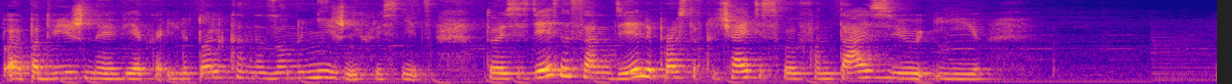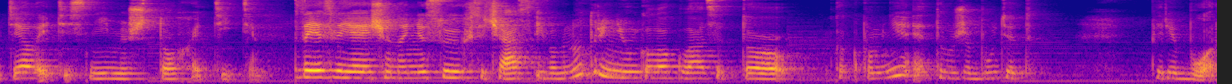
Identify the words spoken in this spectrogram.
э, подвижное веко или только на зону нижних ресниц. То есть здесь на самом деле просто включайте свою фантазию и делайте с ними что хотите. Если я еще нанесу их сейчас и во внутренний уголок глаза, то, как по мне, это уже будет перебор.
